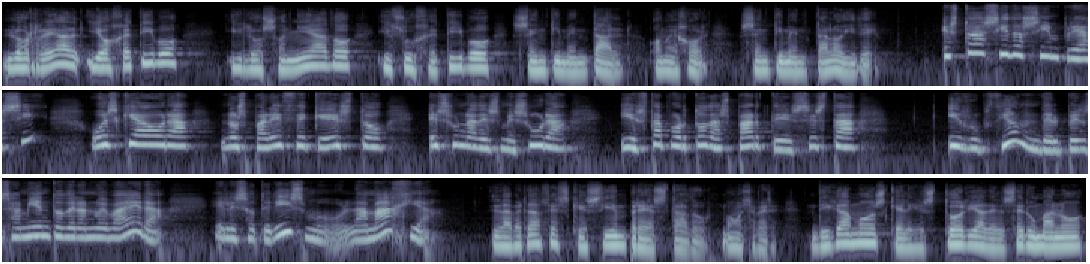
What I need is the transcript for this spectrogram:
lo real y objetivo y lo soñado y subjetivo sentimental, o mejor, sentimentaloide. ¿Esto ha sido siempre así? ¿O es que ahora nos parece que esto es una desmesura y está por todas partes esta irrupción del pensamiento de la nueva era, el esoterismo, la magia? La verdad es que siempre ha estado. Vamos a ver, digamos que la historia del ser humano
